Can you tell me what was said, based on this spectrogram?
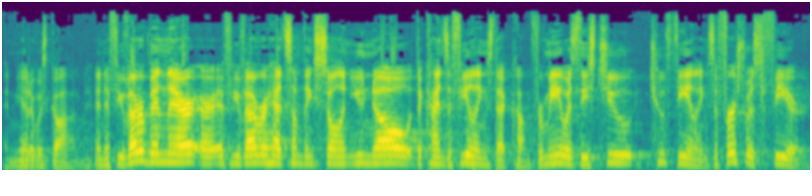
and yet it was gone. And if you've ever been there, or if you've ever had something stolen, you know the kinds of feelings that come. For me, it was these two two feelings. The first was fear,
